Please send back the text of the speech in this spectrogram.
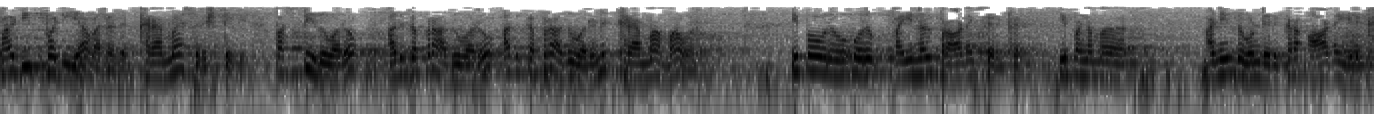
படிப்படியா வர்றது. கிரம சிருஷ்டி. ஃபர்ஸ்ட் இது வரும் அதுக்கப்புறம் அது வரும் அதுக்கப்புறம் அது வரும்னு கிரமமா வரும். இப்போ ஒரு ஒரு ஃபைனல் ப்ராடக்ட் இருக்கு. இப்ப நம்ம அணிந்து கொண்டு இருக்கிற ஆடை இருக்கு.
